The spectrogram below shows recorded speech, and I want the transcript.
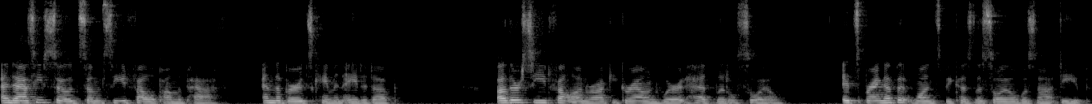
and as he sowed, some seed fell upon the path, and the birds came and ate it up. Other seed fell on rocky ground where it had little soil. It sprang up at once because the soil was not deep.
